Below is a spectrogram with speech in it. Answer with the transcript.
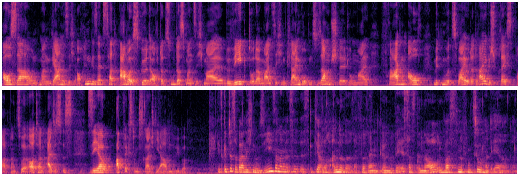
aussah und man gerne sich auch hingesetzt hat. Aber es gehört auch dazu, dass man sich mal bewegt oder mal sich in kleinen Gruppen zusammenstellt, um mal Fragen auch mit nur zwei oder drei Gesprächspartnern zu erörtern. Also es ist sehr abwechslungsreich die Abende über. Jetzt gibt es aber nicht nur Sie, sondern es, es gibt ja auch noch andere Referenten. Genau. Wer ist das genau und was für eine Funktion hat er dann?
